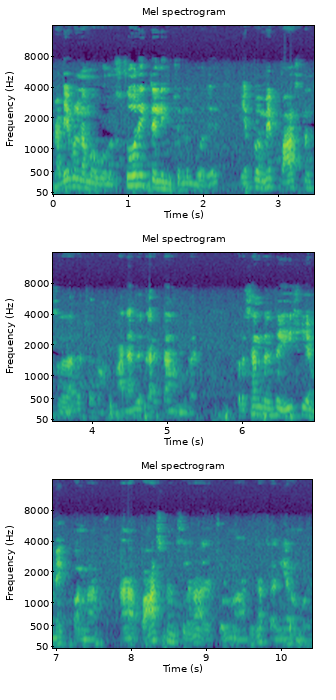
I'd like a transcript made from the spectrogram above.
அதே போல் நம்ம ஒரு ஸ்டோரி டெல்லிங் சொல்லும்போது எப்போவுமே பாஸ்ட் டென்ஸில் தாங்க சொல்லணும். அதாங்க கரெக்டான முறை. ப்ரெசன்ட் டென்ஸை ஈஸியாக மேக் பண்ணலாம். ஆனால் பாஸ்ட் டென்ஸில் தான் அதை சொல்லணும். அதுதான் சரியான முறை.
